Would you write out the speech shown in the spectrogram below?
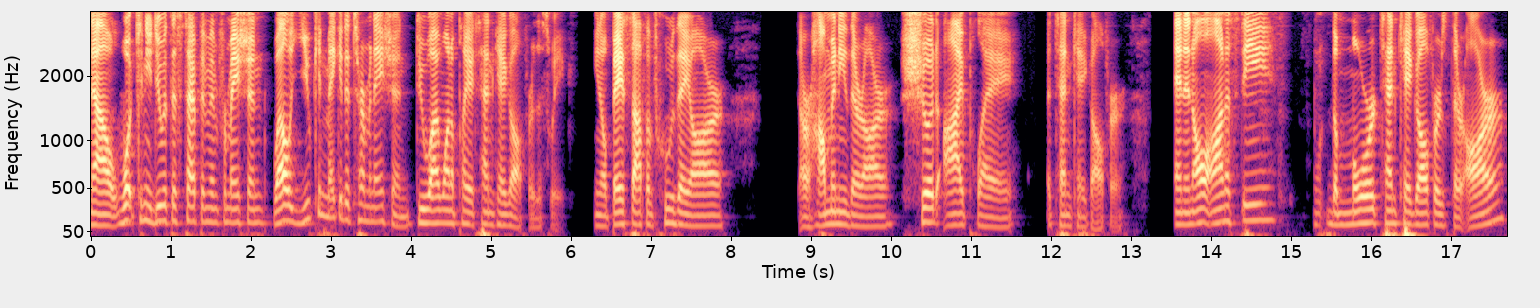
Now, what can you do with this type of information? Well, you can make a determination. Do I want to play a 10K golfer this week? You know, based off of who they are or how many there are, should I play a 10K golfer? And in all honesty, the more 10K golfers there are,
